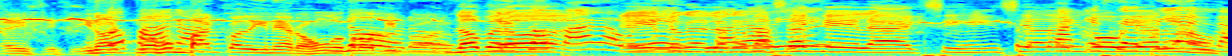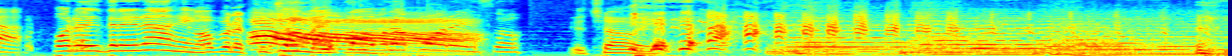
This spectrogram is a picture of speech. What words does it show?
Sí, sí, sí. Y no, Eso no es un paga. banco de dinero, es un otro No, tipo no. de... No, pero Y eso paga eh, bien, lo que, lo que paga pasa es que la exigencia Para del que gobierno. se pierda por el drenaje. No, pero escúchame. Te cobro Ah. por eso. Escúchame.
